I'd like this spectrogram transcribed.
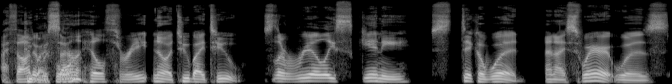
I thought Two it was four? Silent Hill 3. No, a two by two. It's a really skinny stick of wood. And I swear it was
